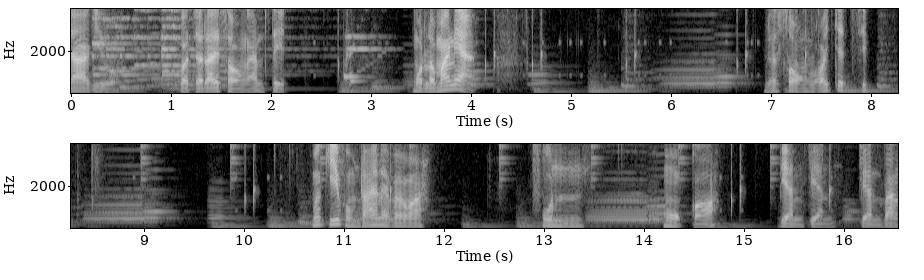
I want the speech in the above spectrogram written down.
ยากอยู่ กว่าจะได้สองอันติด หมดแล้วมั้งเนี่ย เหลือสองร้อยเจ็ดสิบเมื่อกี้ผมได้อะไรไปวะ ฝุ่นหกเหรอ เปลี่ยนเปลี่ยนเปลี่ยนบ้าง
